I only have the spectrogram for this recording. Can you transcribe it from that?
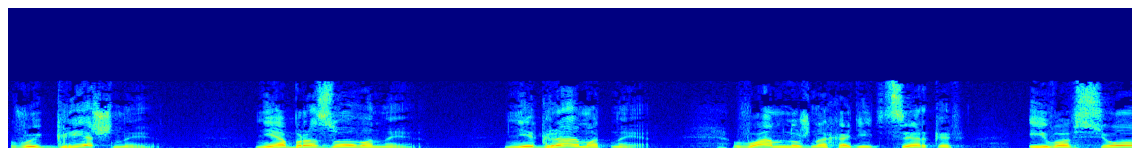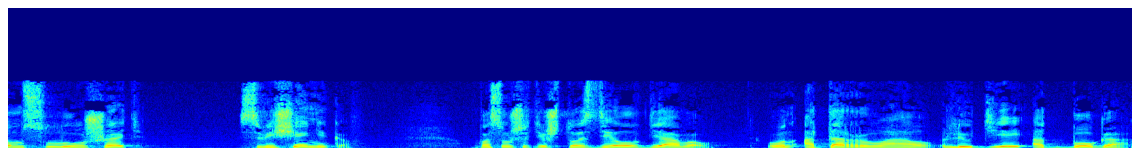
Вы грешные, необразованные, неграмотные. Вам нужно ходить в церковь и во всем слушать священников. Послушайте, что сделал дьявол? Он оторвал людей от Бога.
